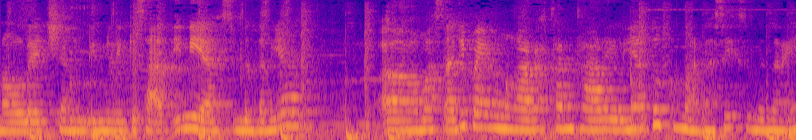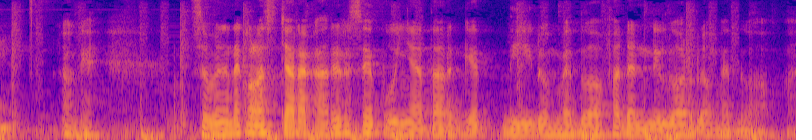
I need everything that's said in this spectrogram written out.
knowledge yang dimiliki saat ini ya, sebenarnya eh, Mas Adi pengen mengarahkan karirnya tuh ke mana sih sebenarnya? Oke. Sebenarnya kalau secara karir saya punya target di dompet duafa dan di luar dompet duafa.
